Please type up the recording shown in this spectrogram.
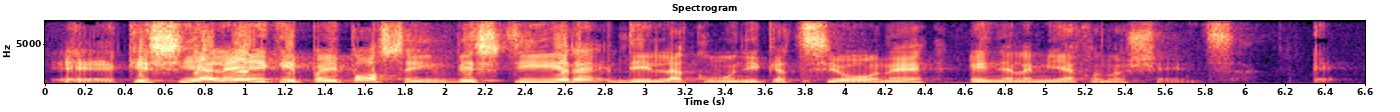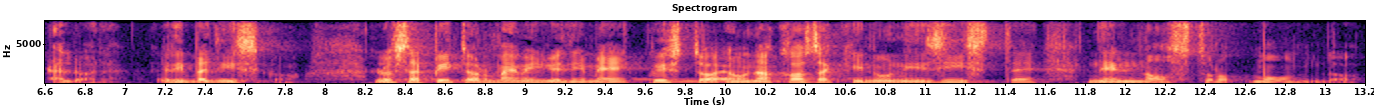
Eh, che sia lei che poi possa investire nella comunicazione e nella mia conoscenza. Eh, allora, ribadisco, lo sapete ormai meglio di me, questo è una cosa che non esiste nel nostro mondo.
